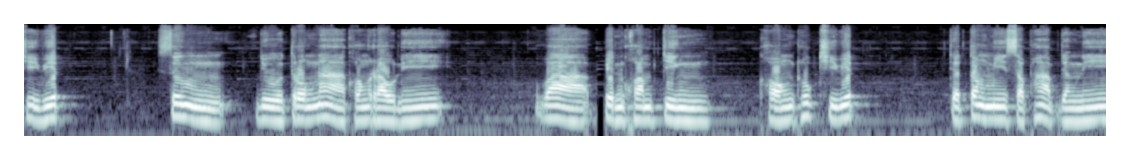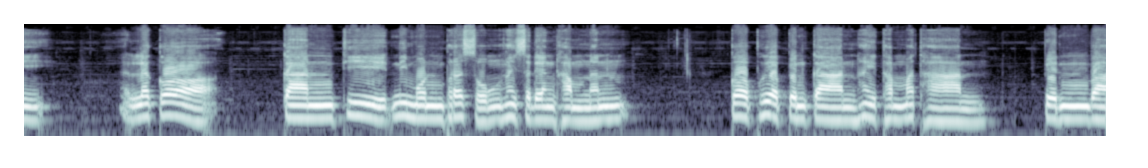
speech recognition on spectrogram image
ชีวิต ซึ่งอยู่ตรงหน้าของเรานี้ ว่าเป็นความจริงของทุกชีวิต จะต้องมีสภาพอย่างนี้ และก็การที่นิมนต์พระสงฆ์ให้แสดงธรรมนั้น ก็เพื่อเป็นการให้ธรรมทาน เป็นวา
